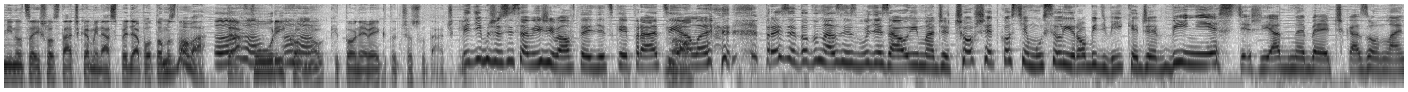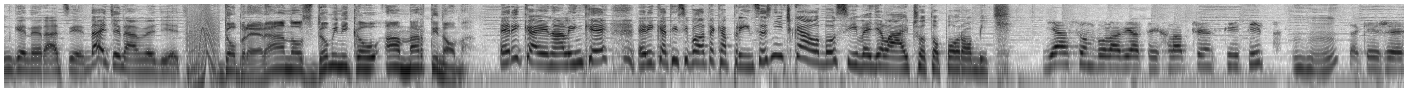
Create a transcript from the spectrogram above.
minút sa išlo s tačkami naspäť a potom znova. Teda fúrikom, no kto nevie, kto, čo sú tačky. Vidím, že si sa vyžíval v tej detskej práci, No. ale presne toto nás dnes bude zaujímať, že čo všetko ste museli robiť vy, keďže vy nie ste žiadne Bčka z online generácie. Dajte nám vedieť. Dobré ráno s Dominikou a Martinom. Erika je na linke. Erika, ty si bola taká princeznička, alebo si vedela aj čo to porobiť? Ja som bola viacej chlapčenský typ, uh-huh. také, že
